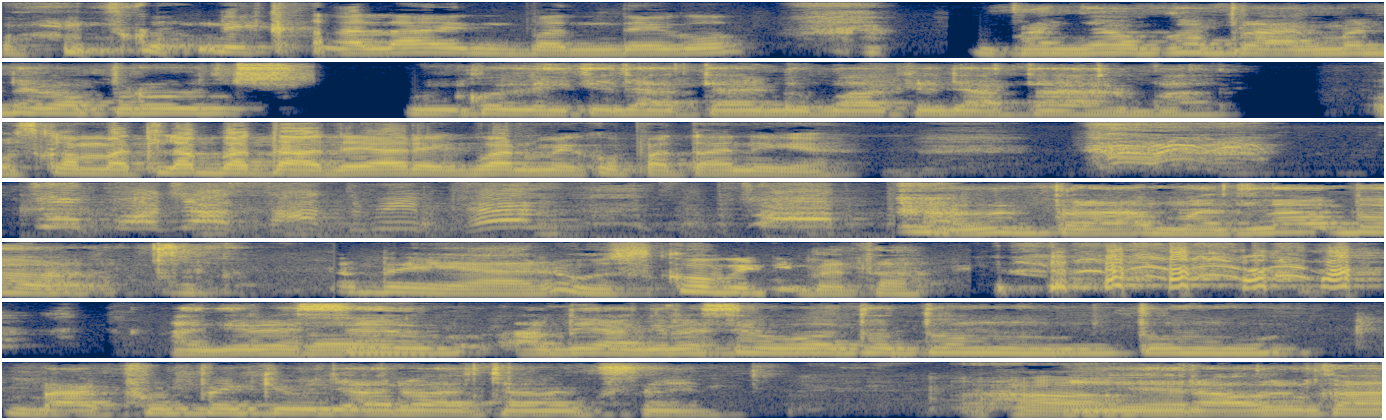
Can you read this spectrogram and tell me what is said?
उसको निकाला इन बंदे को। पंजाब का प्रैग्मेटिक अप्रोच उनको लेके जाता है डुबा के जाता है हर बार। उसका मतलब बता दे यार एक बार मेरे को पता नहीं है। अभी प्रा- मतलब अबे यार उसको भी नहीं पता। अग्रेसिव अभी अग्रेसिव हो तो तुम तुम बैकफुट पे क्यों जा रहे हो अचानक से? हाँ। ये राहुल का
